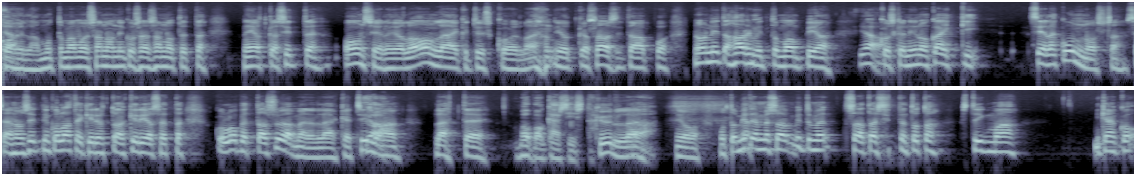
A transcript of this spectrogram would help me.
kohdillaan. Mutta mä voin sanoa, niin kuin sä sanot, että ne, jotka sitten on siellä, joilla on lääkitys kohdillaan, jotka saa sitä apua, ne on niitä harmittomampia, Joo. koska niillä on kaikki siellä kunnossa. Sehän on sitten niin kuin Late kirjoittaa kirjassa, että kun lopettaa syömään lääkkeet, silloin lähtee Mopo käsistä. Kyllä, Joo. Joo. Mutta miten me, saa, miten me saataisiin sitten tota stigmaa ikään kuin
